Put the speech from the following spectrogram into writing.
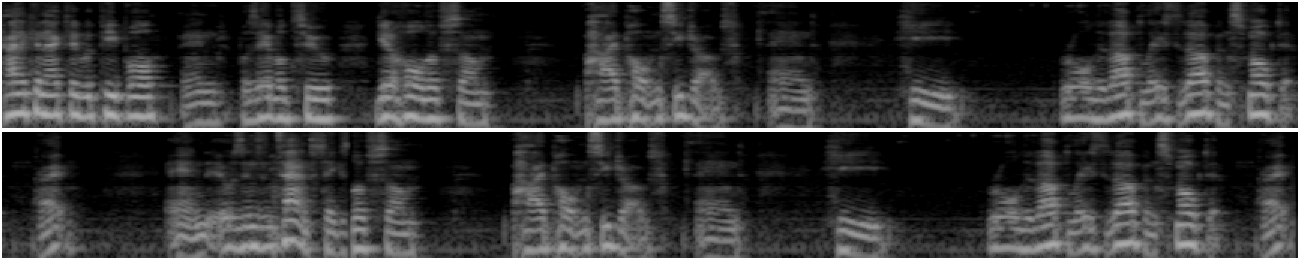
kind of connected with people and was able to get a hold of some high potency drugs and he rolled it up, laced it up, and smoked it, right? And it was intent to take of some high potency drugs and he rolled it up, laced it up, and smoked it, right?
